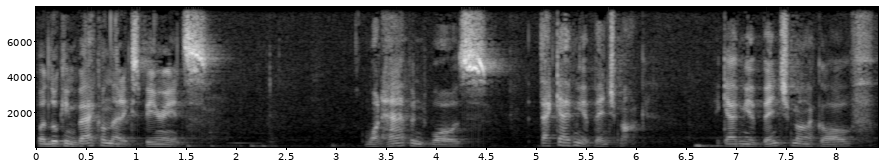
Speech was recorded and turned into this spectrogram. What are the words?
But looking back on that experience, what happened was that gave me a benchmark. Gave me a benchmark of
